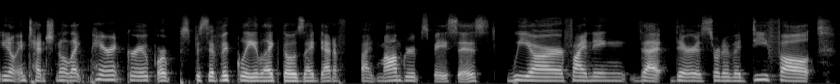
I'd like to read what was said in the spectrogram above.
You know, intentional like parent group or specifically like those identified mom group spaces, we are finding that there is sort of a default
